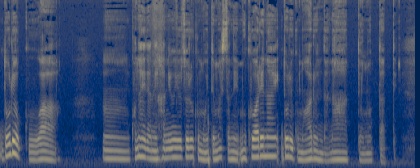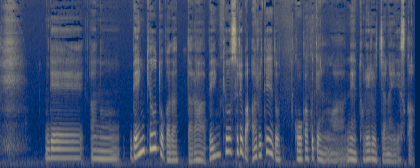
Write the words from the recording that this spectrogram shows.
努力はうんこの間ね羽生結弦君も言ってましたね報われない努力もあるんだなって思ったってであの勉強とかだったら勉強すればある程度合格点はね取れるじゃないですか。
